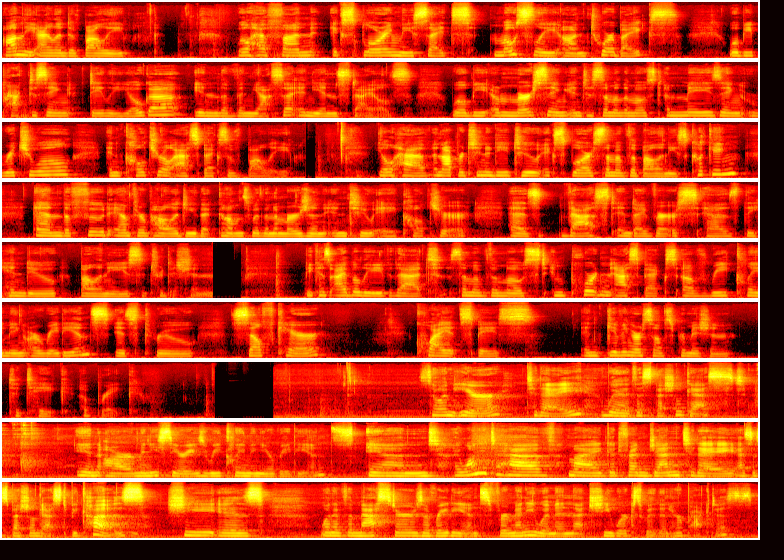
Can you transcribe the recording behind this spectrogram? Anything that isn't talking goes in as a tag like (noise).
on the island of Bali. We'll have fun exploring these sites mostly on tour bikes. We'll be practicing daily yoga in the vinyasa and yin styles. We'll be immersing into some of the most amazing ritual and cultural aspects of Bali. You'll have an opportunity to explore some of the Balinese cooking, and the food anthropology that comes with an immersion into a culture as vast and diverse as the Hindu Balinese tradition. Because I believe that some of the most important aspects of reclaiming our radiance is through self care, quiet space, and giving ourselves permission to take a break. So I'm here today with a special guest in our mini series, Reclaiming Your Radiance. And I wanted to have my good friend Jen today as a special guest because she is one of the masters of radiance for many women that she works with in her practice.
